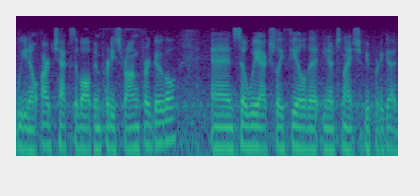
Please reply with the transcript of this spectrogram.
we, you know our checks have all been pretty strong for Google, and so we actually feel that you know tonight should be pretty good.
